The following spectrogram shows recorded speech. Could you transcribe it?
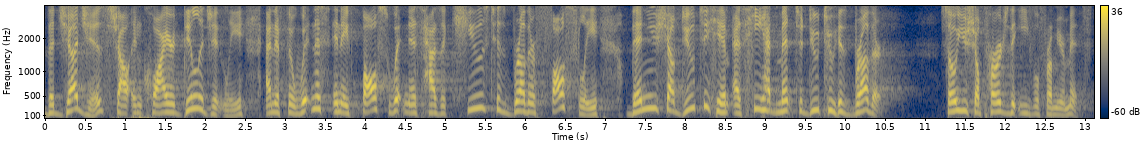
The judges shall inquire diligently, and if the witness in a false witness has accused his brother falsely, then you shall do to him as he had meant to do to his brother. So you shall purge the evil from your midst.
